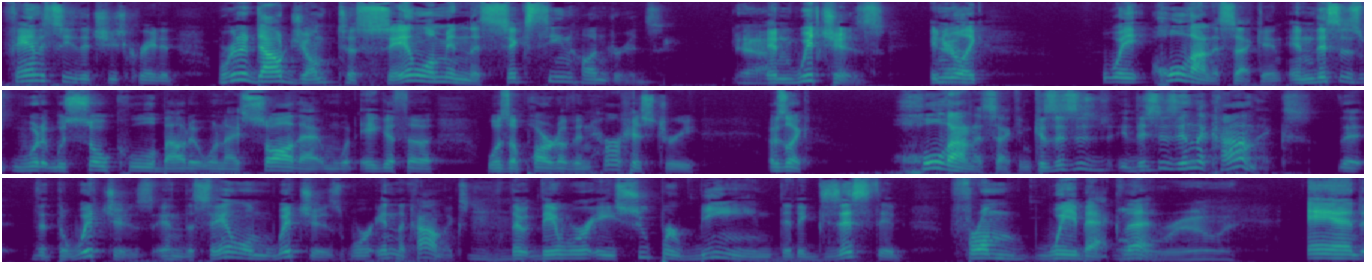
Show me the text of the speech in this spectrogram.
fantasy that she's created. We're gonna now jump to Salem in the 1600s Yeah. and witches, and you're like, wait, hold on a second. And this is what it was so cool about it when I saw that and what Agatha was a part of in her history. I was like, hold on a second, because this is this is in the comics that that the witches and the Salem witches were in the comics. Mhm. That they were a super being that existed from way back then. Oh, really? And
